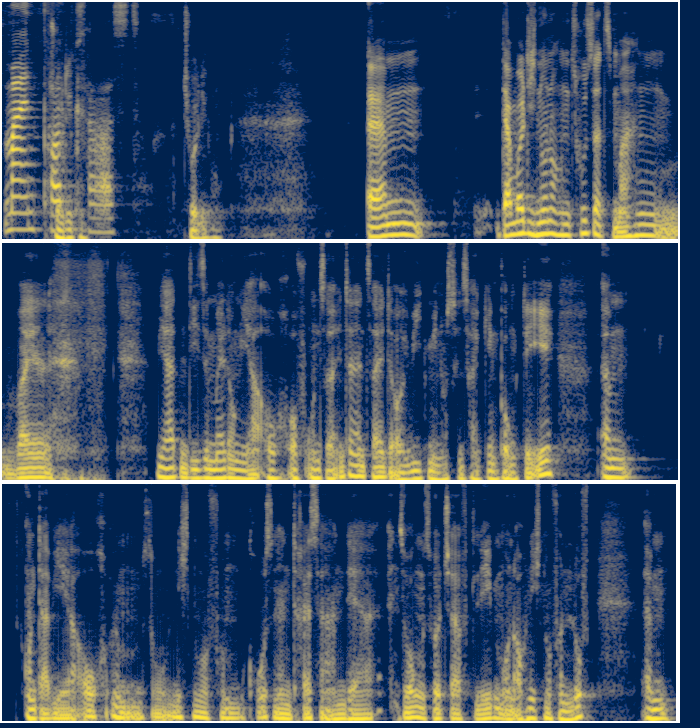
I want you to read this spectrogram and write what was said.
mein Podcast. Entschuldigung. Entschuldigung. Ähm, da wollte ich nur noch einen Zusatz machen, weil wir hatten diese Meldung ja auch auf unserer Internetseite, ovid-recycling.de. Ähm, und da wir ja auch ähm, so nicht nur vom großen Interesse an der Entsorgungswirtschaft leben und auch nicht nur von Luft, ähm,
